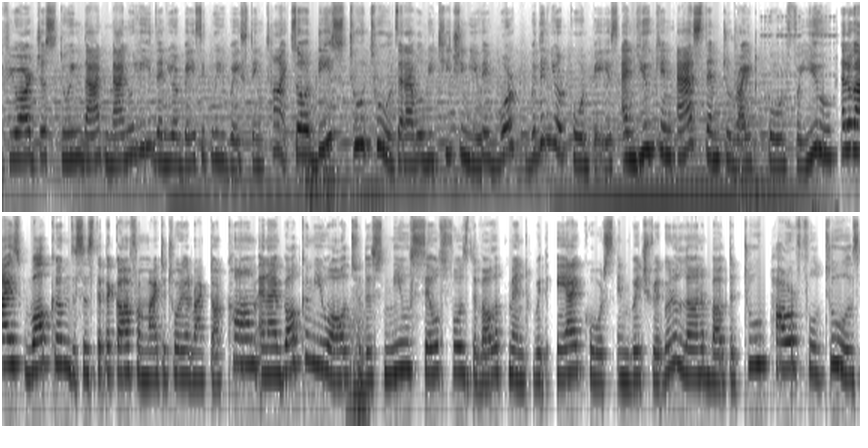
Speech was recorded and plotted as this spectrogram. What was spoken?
if you are just doing that manually, then you're basically wasting time. So, these two tools that I will be teaching you, they work within your code base, and you can ask them to write code for you. Hello, guys, welcome. This is Deepika from mytutorialrack.com, and I welcome you all to this new Salesforce development with AI course in which we're going to learn about the two powerful tools,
